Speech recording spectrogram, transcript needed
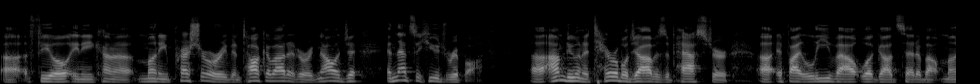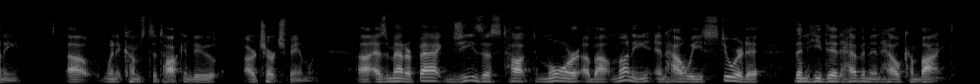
uh, feel any kind of money pressure or even talk about it or acknowledge it. And that's a huge ripoff. Uh, I'm doing a terrible job as a pastor uh, if I leave out what God said about money uh, when it comes to talking to our church family. Uh, as a matter of fact, Jesus talked more about money and how we steward it than he did heaven and hell combined.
